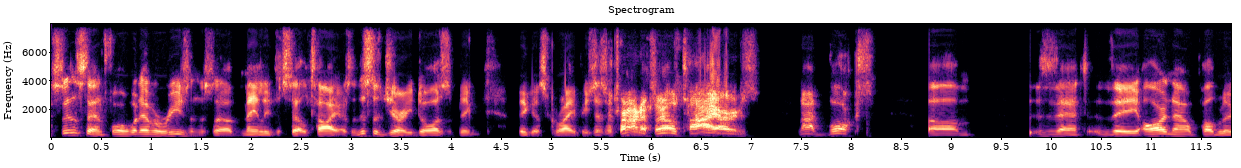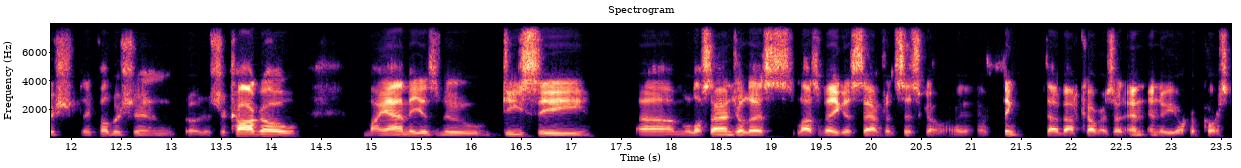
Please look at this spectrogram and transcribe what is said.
since then, for whatever reasons, uh, mainly to sell tires, and this is Gerry Dawes' big biggest gripe. He says, "They're trying to sell tires, not books." Um, that they are now published. They publish in uh, Chicago, Miami is new, DC, um, Los Angeles, Las Vegas, San Francisco. I I think that about covers it, and, and New York, of course.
